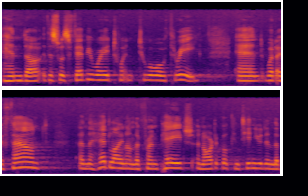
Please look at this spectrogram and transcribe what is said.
and uh, this was February 20, 2003. And what I found and the headline on the front page, an article continued in the,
